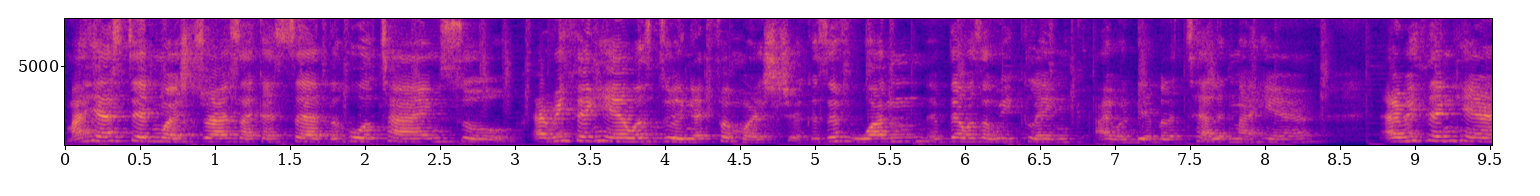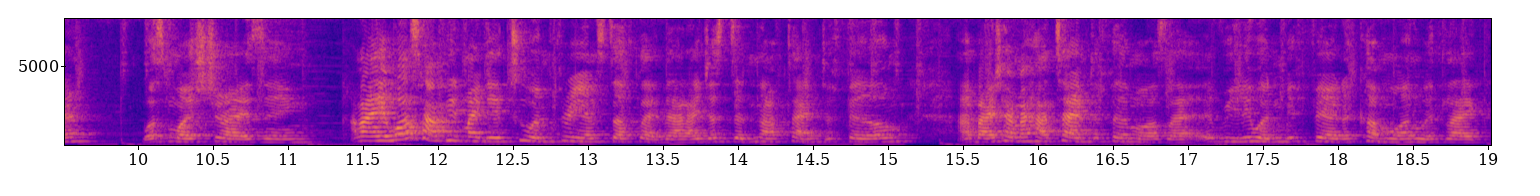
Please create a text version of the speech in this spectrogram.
My hair stayed moisturized like I said the whole time so everything here was doing it for moisture. Because if one if there was a weak link I would be able to tell in my hair. Everything here was moisturizing. And I was happy with my day two and three and stuff like that. I just didn't have time to film. And by the time I had time to film I was like it really wouldn't be fair to come on with like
